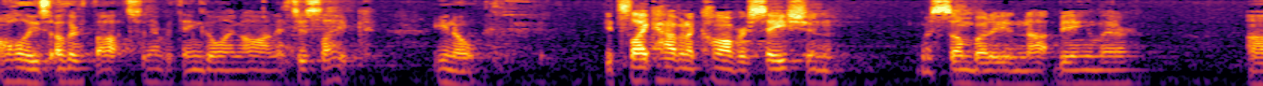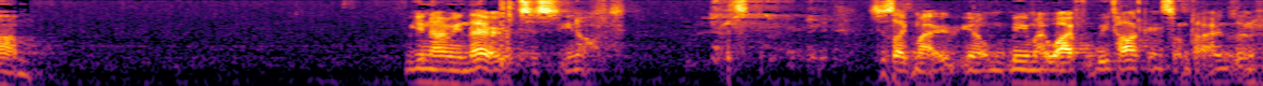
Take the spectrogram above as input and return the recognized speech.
all these other thoughts and everything going on. It's just like, you know, it's like having a conversation with somebody and not being there. Um, you know, I mean, there, it's just, you know, it's, it's just like my, you know, me and my wife will be talking sometimes, and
